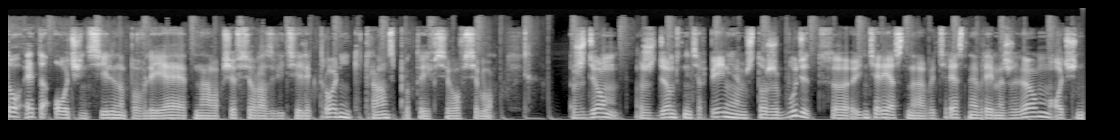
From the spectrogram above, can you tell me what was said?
то это очень сильно повлияет на вообще все развитие электроники, транспорта и всего-всего. Ждем, ждем с нетерпением, что же будет. Интересно, в интересное время живем. Очень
